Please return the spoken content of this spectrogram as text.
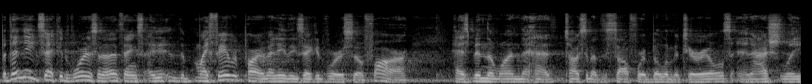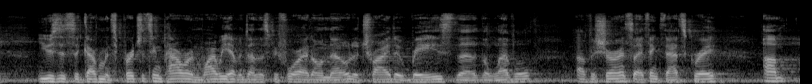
But then the executive orders and other things. I, the, my favorite part of any of the executive orders so far has been the one that has, talks about the software bill of materials and actually uses the government's purchasing power and why we haven't done this before, I don't know, to try to raise the, the level of assurance. I think that's great. Um,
